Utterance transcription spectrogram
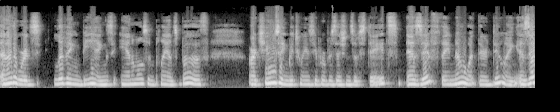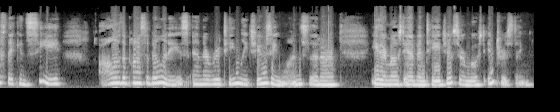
in other words, living beings, animals and plants both, are choosing between superpositions of states as if they know what they're doing, as if they can see all of the possibilities, and they're routinely choosing ones that are either most advantageous or most interesting.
